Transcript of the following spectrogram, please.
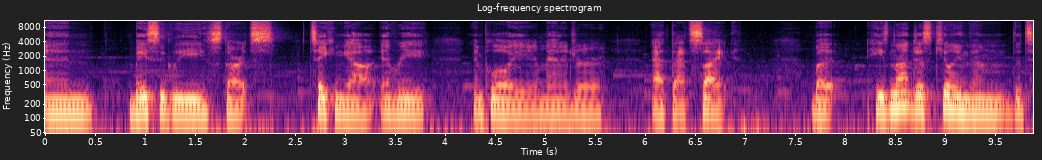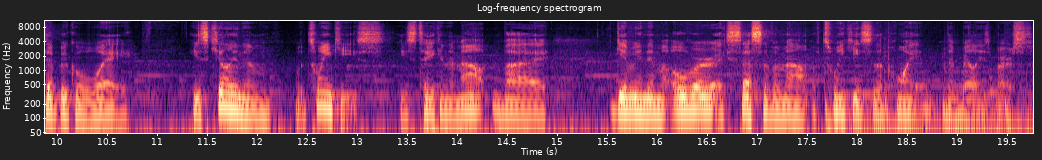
and basically starts taking out every employee or manager at that site. But he's not just killing them the typical way, he's killing them with Twinkies. He's taking them out by giving them an over excessive amount of Twinkies to the point their bellies burst.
